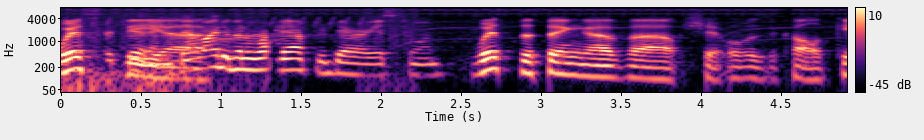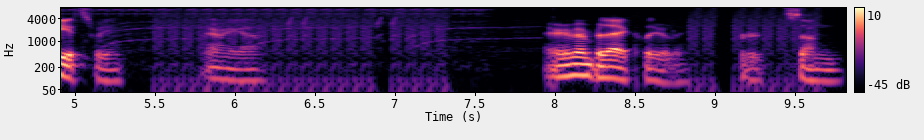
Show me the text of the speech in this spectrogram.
with You're kidding. the that uh, might have been right after Darius one. with the thing of uh, shit. What was it called? Kate Sweet. There we go. I remember that clearly for some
